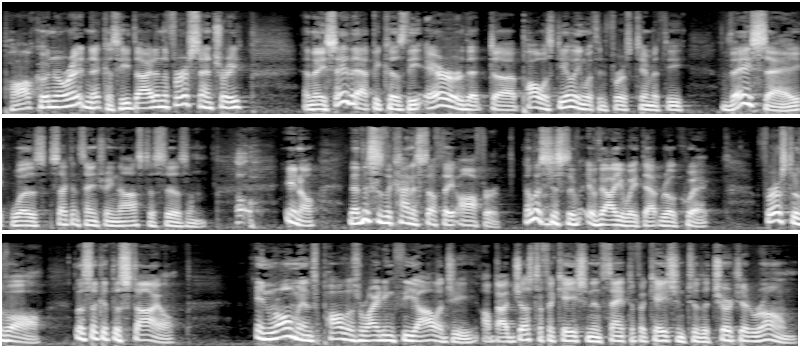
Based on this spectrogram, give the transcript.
Paul couldn't have written it because he died in the first century. And they say that because the error that uh, Paul was dealing with in First Timothy, they say, was second century Gnosticism. Oh. You know, now this is the kind of stuff they offer. Now let's just evaluate that real quick. First of all, let's look at the style. In Romans, Paul is writing theology about justification and sanctification to the church at Rome.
